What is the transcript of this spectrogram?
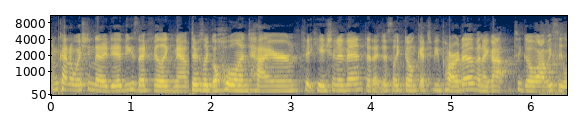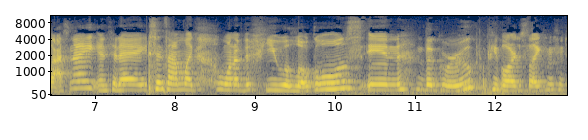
I'm kind of wishing that I did because I feel like now there's like a whole entire Fitcation event that I just like don't get to be part of and I got to go obviously last night and today since I'm like one of the few locals in the group people are just like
